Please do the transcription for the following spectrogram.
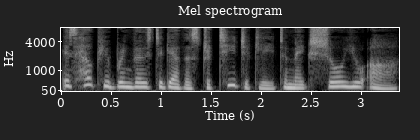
is help you bring those together strategically to make sure you are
